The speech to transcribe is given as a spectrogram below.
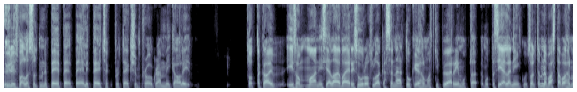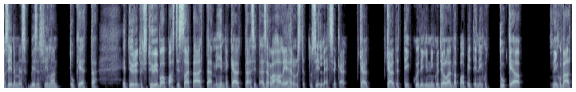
Yhdysvalloissa oli tämmöinen PPP, eli Paycheck Protection Program, mikä oli totta kai iso maa, niin siellä aivan eri suuruusluokassa nämä tukiohjelmatkin pyörii, mutta, mutta siellä niin kuin, se oli tämmöinen vastaava ohjelma siinä mielessä, Business Finland tuki, että, että yritykset hyvin vapaasti sai päättää, mihin ne käyttää sitä, ja se raha oli ehdollistettu sille, että se käy, käy, käytettiin kuitenkin niin kuin, että jollain tapaa piti niin kuin, tukea, niin kuin vält,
